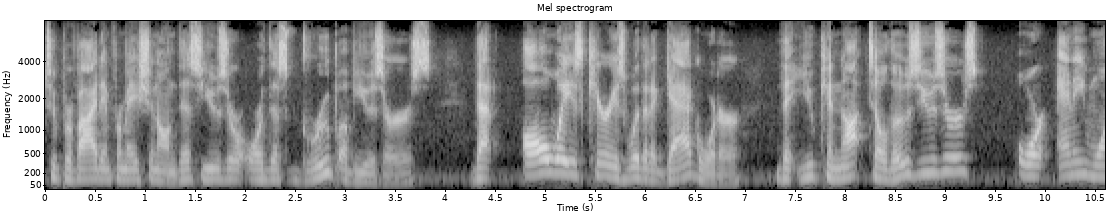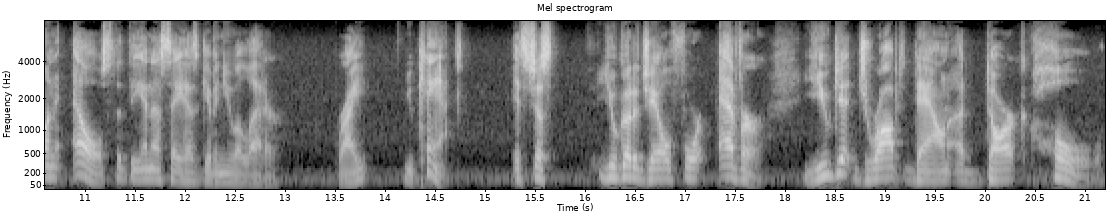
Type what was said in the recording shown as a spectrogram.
to provide information on this user or this group of users that always carries with it a gag order that you cannot tell those users or anyone else that the NSA has given you a letter, right? You can't. It's just you'll go to jail forever. You get dropped down a dark hole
